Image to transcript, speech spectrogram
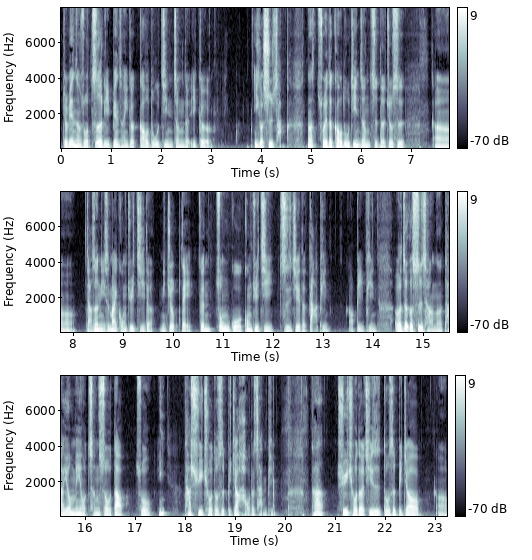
就变成说，这里变成一个高度竞争的一个一个市场。那所谓的高度竞争，指的就是，呃，假设你是卖工具机的，你就得跟中国工具机直接的打拼啊，比拼。而这个市场呢，它又没有成熟到说，诶，它需求都是比较好的产品，它需求的其实都是比较呃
